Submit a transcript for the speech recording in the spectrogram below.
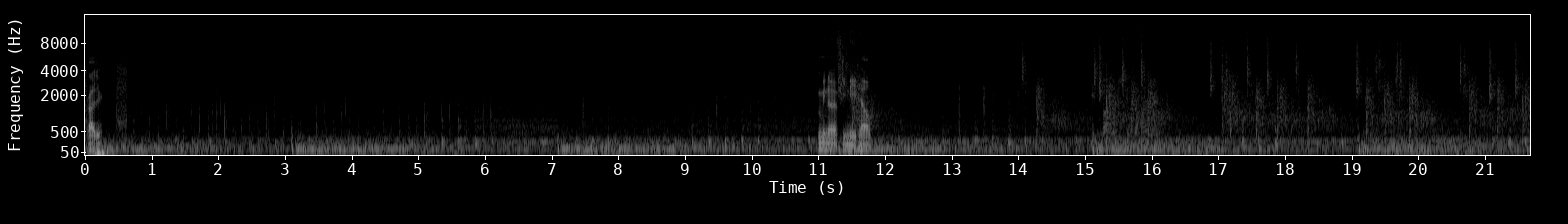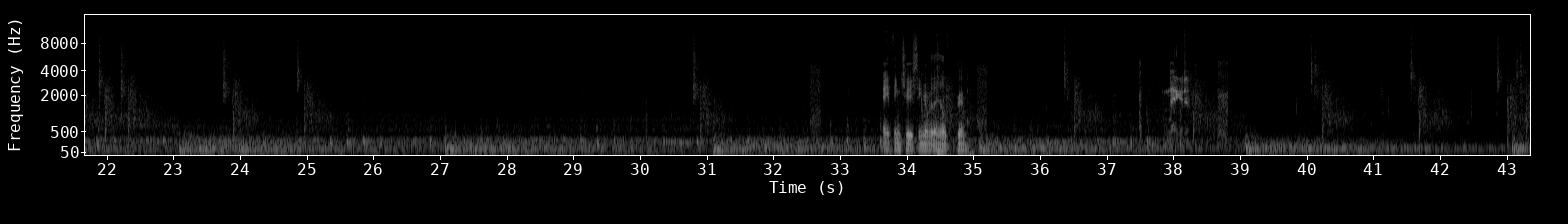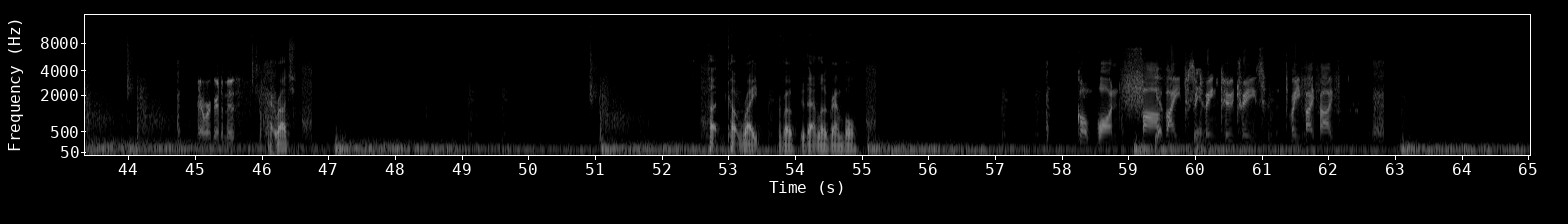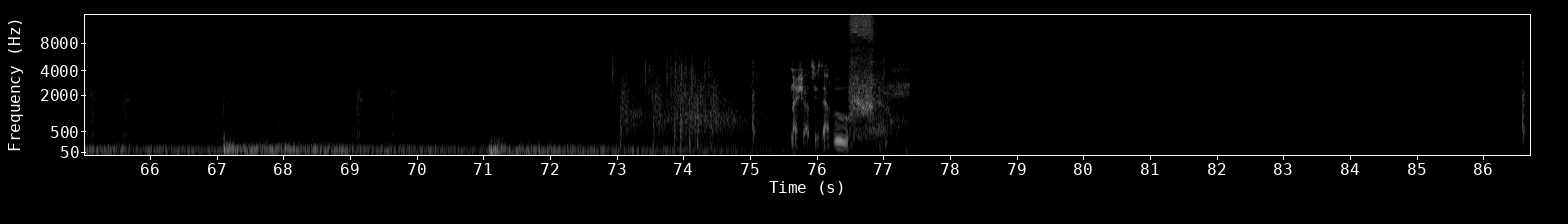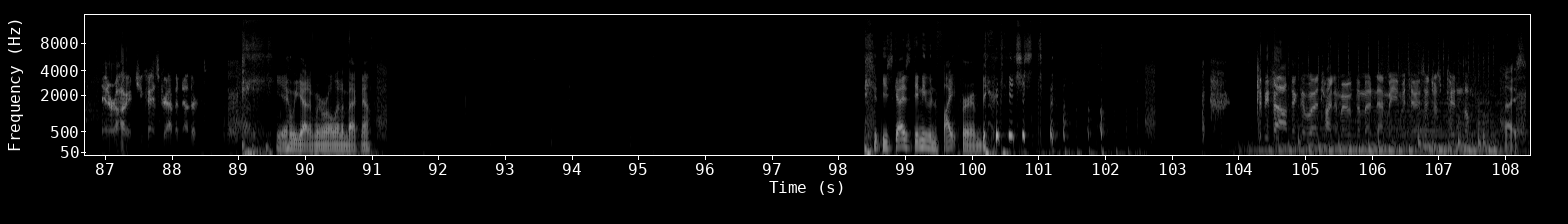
Roger. Me know if you need help. He's fine. Just need the heart rate. Anything chasing over the hill, Grim? Move. All right, Raj. Cut, cut right. Provoke through that low ground bowl. Got one far Yep, right seen. between two trees. Three five five. Nice shots, he's down. Oof. Interrogator, did you guys grab another? yeah, we got him. We're rolling him back now. These guys didn't even fight for him, dude. They just. To be fair, I think they were trying to move them and then me and Medusa just pinned them. nice.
